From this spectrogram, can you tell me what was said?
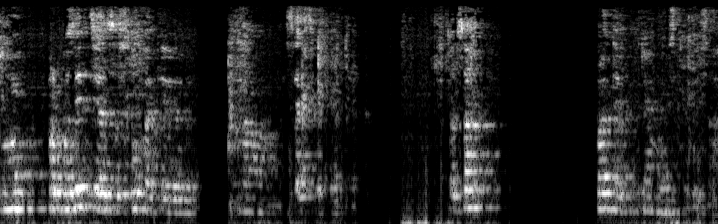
Тому пропозиція заслухати на сесії. Хто за? Проти підтримує за.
